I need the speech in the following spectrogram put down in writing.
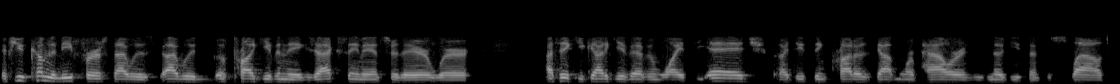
if you come to me first, I was I would have probably given the exact same answer there. Where I think you got to give Evan White the edge, but I do think Pratto's got more power and he's no defensive slouch,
